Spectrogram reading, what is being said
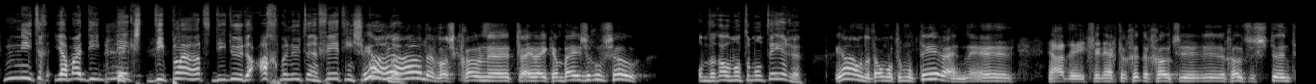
Niet, te- ja, maar die mix, die plaat, die duurde 8 minuten en 14 Ja, seconden. ja, daar was ik gewoon eh, twee weken aan bezig of zo. Om dat allemaal te monteren. Ja, om dat allemaal te monteren. En eh, ja, de- ik vind echt de, de, grootste, de grootste stunt.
